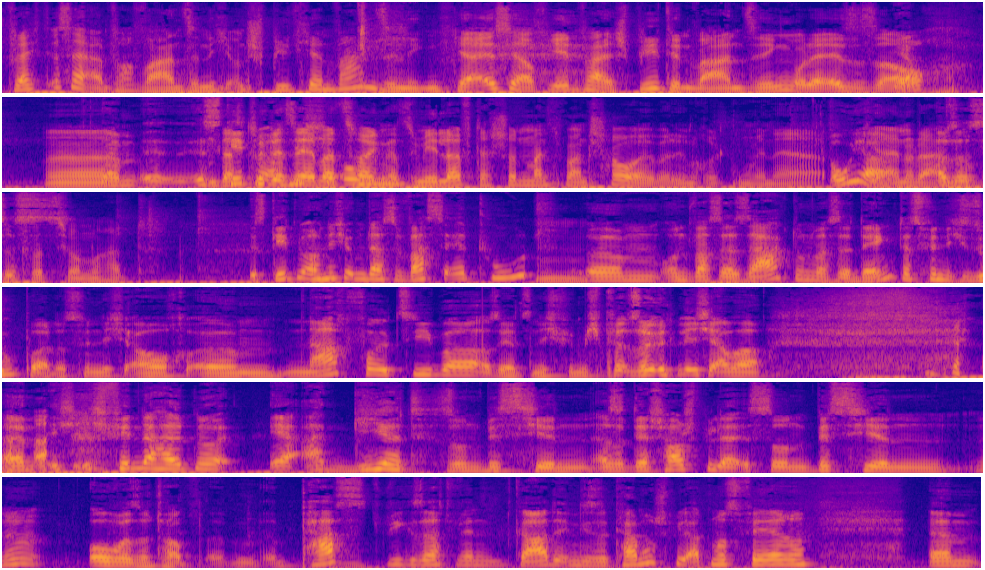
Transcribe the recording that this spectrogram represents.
vielleicht ist er einfach wahnsinnig und spielt hier einen Wahnsinnigen. Ja, ist er auf jeden Fall. Spielt den Wahnsinnigen oder ist es auch. Äh, Ähm, äh, es das geht tut er sehr überzeugend. um- Also mir läuft da schon manchmal ein Schauer über den Rücken, wenn er Oh ja, die ein oder also andere ist- Situation hat. es geht mir auch nicht um das, was er tut ähm, und was er sagt und was er denkt. Das finde ich super. Das finde ich auch ähm, nachvollziehbar. Also jetzt nicht für mich persönlich, aber ähm, ich, ich finde halt nur, er agiert so ein bisschen. Also der Schauspieler ist so ein bisschen ne, over the top. Ähm, Passt, wie gesagt, wenn gerade in diese Kammerspielatmosphäre, ähm,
